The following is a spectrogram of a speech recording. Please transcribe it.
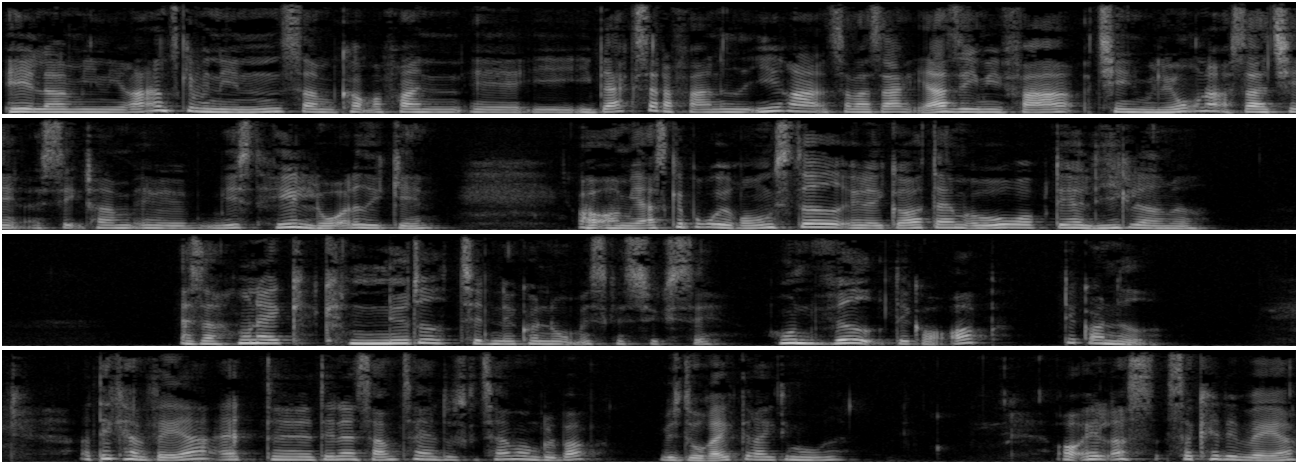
Eller min iranske veninde, som kommer fra en øh, iværksætterfar i Iran, som har sagt, jeg har set min far tjene millioner, og så har jeg tjent, set ham øh, miste hele lortet igen. Og om jeg skal bo i Rungsted eller i Goddam Aarup, det er jeg ligeglad med. Altså, hun er ikke knyttet til den økonomiske succes. Hun ved, det går op, det går ned. Og det kan være, at øh, det er den samtale, du skal tage med onkel Bob, hvis du er rigtig, rigtig modig. Og ellers så kan det være,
